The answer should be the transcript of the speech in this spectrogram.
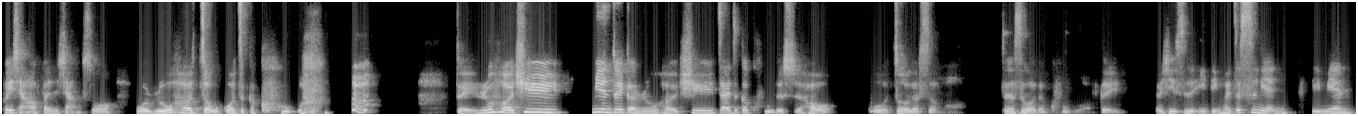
会想要分享，说我如何走过这个苦，对，如何去面对跟如何去在这个苦的时候我做了什么，这个是我的苦哦，对，尤其是一定会这四年里面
